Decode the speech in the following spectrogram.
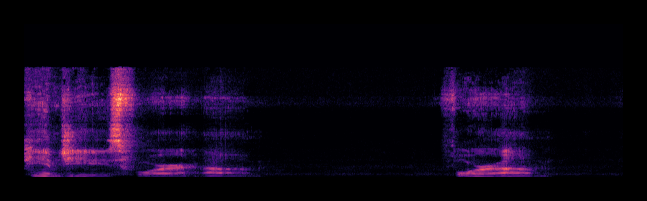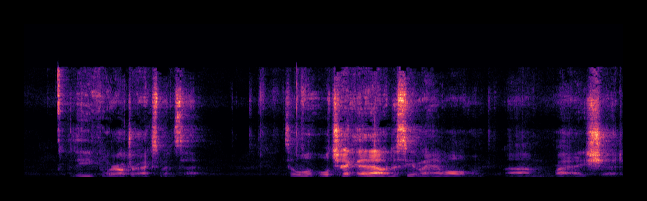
PMGs for um, for um, the Fleer Ultra X Men set. So we'll, we'll check that out to see if I have all of them. Um, I should.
